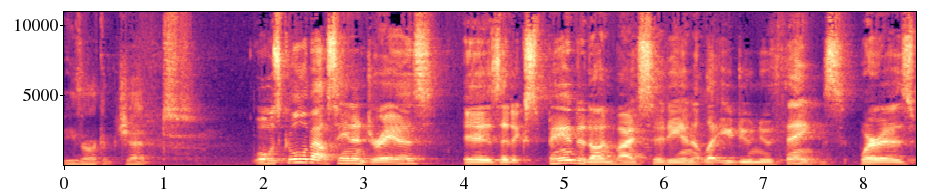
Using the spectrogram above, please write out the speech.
a, either like a jet. What was cool about San Andreas is it expanded on Vice City and it let you do new things. Whereas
